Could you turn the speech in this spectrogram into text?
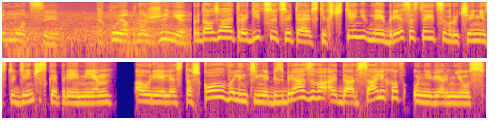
эмоции – такое обнажение. Продолжая традицию цветаевских чтений, в ноябре состоится вручение студенческой премии. Аурелия Сташкова, Валентина Безбрязова, Айдар Салихов, Univer News.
